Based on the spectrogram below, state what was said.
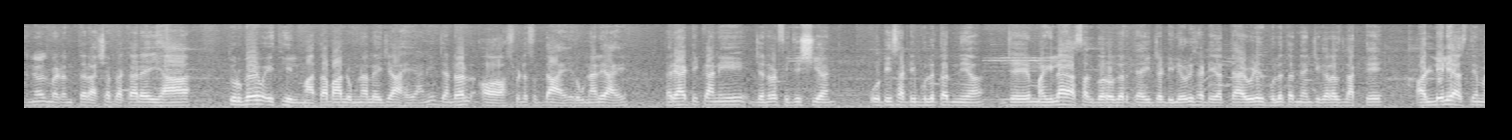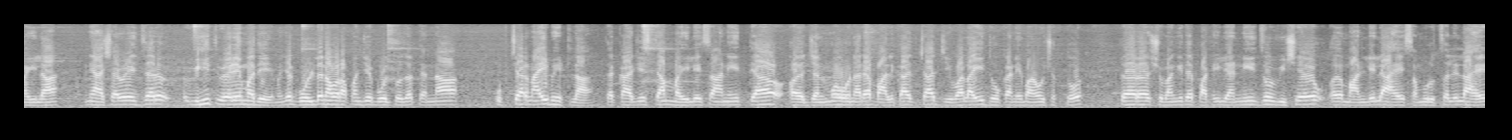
धन्यवाद मॅडम. तर अशा प्रकारे ह्या तुर्बे येथील माताबा रुग्णालय जे आहे आणि जनरल हॉस्पिटलसुद्धा आहे रुग्णालय आहे. तर या ठिकाणी जनरल फिजिशियन ओटीसाठी भूलतज्ञ जे महिला असतात गरोदर त्या ज्या डिलिव्हरीसाठी येतात त्यावेळेस भूलतज्ञांची गरज लागते अडलेली असते महिला. आणि अशा वेळेस जर विहित वेळेमध्ये म्हणजे गोल्डन आवर आपण जे बोलतो जर त्यांना उपचार नाही भेटला तर काळजीच त्या महिलेचा आणि त्या जन्म होणाऱ्या बालकाच्या जीवालाही धोका निर्माण होऊ शकतो. तर शुभांगीताई पाटील यांनी जो विषय मांडलेला आहे समोर उचललेला आहे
